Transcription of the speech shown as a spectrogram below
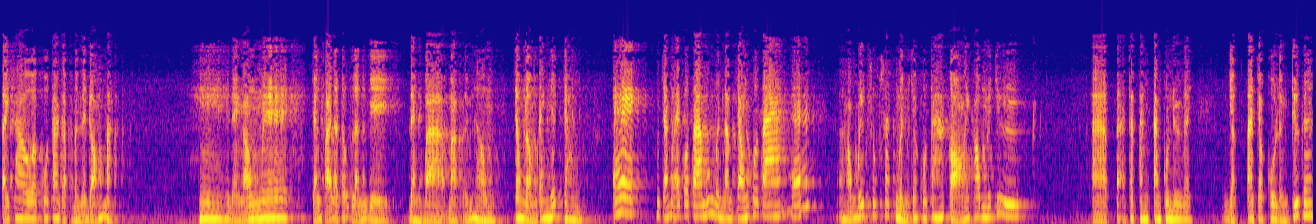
Tại sao cô ta gặp mình lại đỏ mặt? Đàn ông chẳng phải là tốt lạnh gì, đàn bà mặt ửng hồng, trong lòng đang nhớ chồng. Ê, chẳng lẽ cô ta muốn mình làm chồng cô ta? Ê, không biết xúc sắc mình cho cô ta còn hay không nữa chứ. À, ta, ta tăng tăng cô nương ơi, giật ta cho cô lần trước á,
